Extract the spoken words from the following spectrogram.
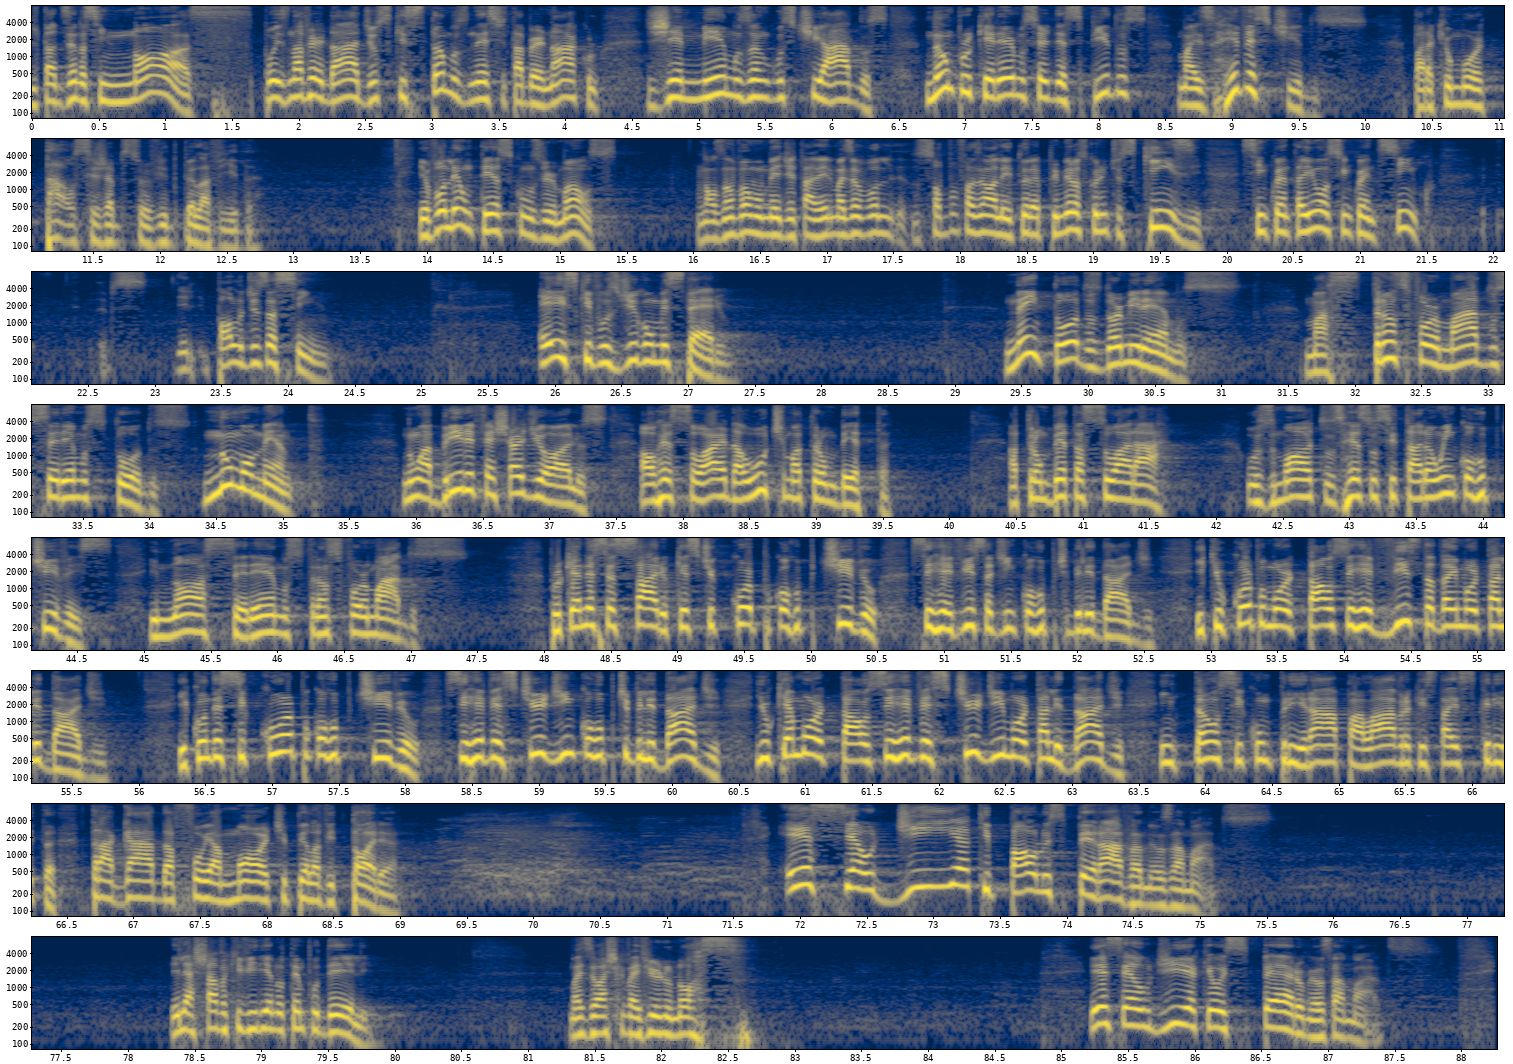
Ele está dizendo assim: nós, pois na verdade, os que estamos neste tabernáculo, gememos angustiados, não por querermos ser despidos, mas revestidos, para que o mortal seja absorvido pela vida. Eu vou ler um texto com os irmãos, nós não vamos meditar nele, mas eu vou, só vou fazer uma leitura. 1 Coríntios 15, 51 ou 55. Paulo diz assim: Eis que vos digo um mistério. Nem todos dormiremos, mas transformados seremos todos, num momento, num abrir e fechar de olhos, ao ressoar da última trombeta. A trombeta soará, os mortos ressuscitarão incorruptíveis e nós seremos transformados. Porque é necessário que este corpo corruptível se revista de incorruptibilidade e que o corpo mortal se revista da imortalidade. E quando esse corpo corruptível se revestir de incorruptibilidade e o que é mortal se revestir de imortalidade, então se cumprirá a palavra que está escrita: tragada foi a morte pela vitória. Esse é o dia que Paulo esperava, meus amados. Ele achava que viria no tempo dele, mas eu acho que vai vir no nosso. Esse é o dia que eu espero, meus amados.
